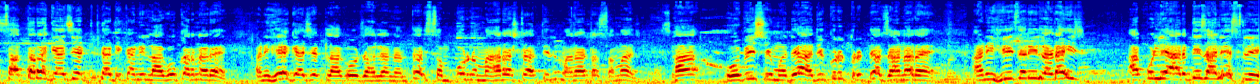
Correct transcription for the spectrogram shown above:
सातारा गॅजेट त्या ठिकाणी लागू करणार आहे. आणि हे गॅजेट लागू झाल्यानंतर संपूर्ण महाराष्ट्रातील मराठा समाज हा ओबीसीमध्ये अधिकृतरित्या जाणार आहे. आणि ही जरी लढाई आपली अर्धी झाली असली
